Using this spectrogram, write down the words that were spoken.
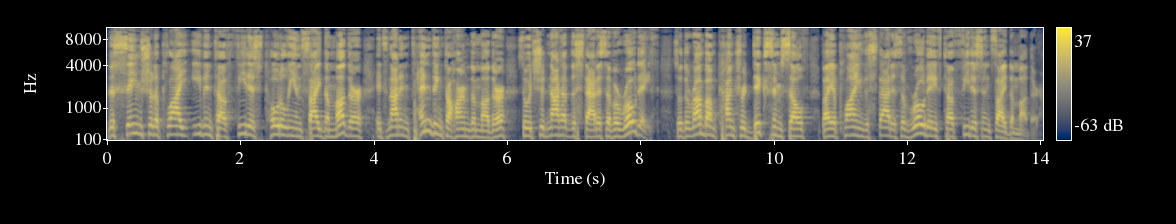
the same should apply even to a fetus totally inside the mother. It's not intending to harm the mother, so it should not have the status of a rodef. So the Rambam contradicts himself by applying the status of rodef to a fetus inside the mother.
